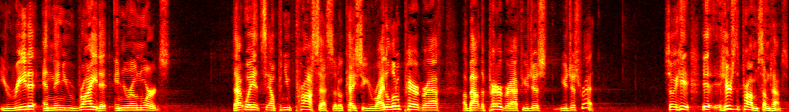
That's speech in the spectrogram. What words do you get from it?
You read it, and then you write it in your own words. That way, it's helping you process it, okay? So you write a little paragraph about the paragraph you just, you just read. So here, here's the problem sometimes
